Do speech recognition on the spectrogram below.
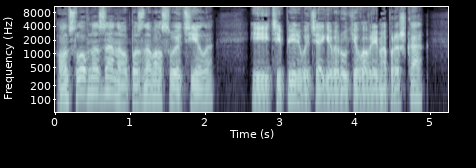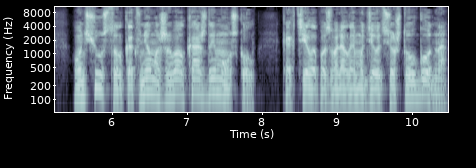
Он словно заново познавал свое тело и теперь, вытягивая руки во время прыжка, он чувствовал, как в нем оживал каждый мускул, как тело позволяло ему делать все, что угодно.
